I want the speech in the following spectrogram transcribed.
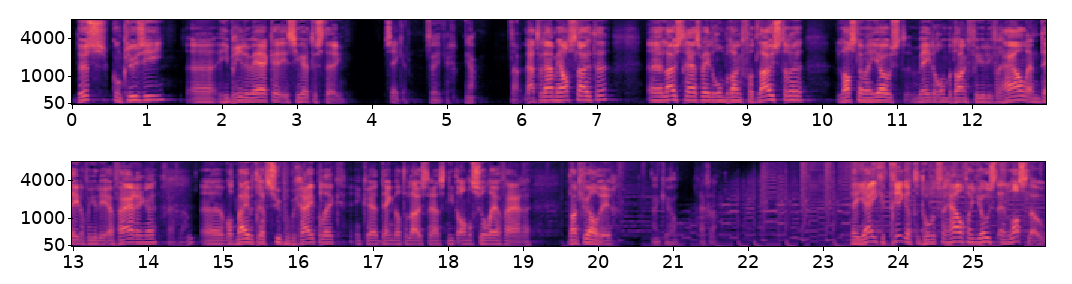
Dus, conclusie, uh, hybride werken is here to stay. Zeker. Zeker, ja. Nou, laten we daarmee afsluiten. Uh, luisteraars, wederom bedankt voor het luisteren. Laslo en Joost, wederom bedankt voor jullie verhaal en delen van jullie ervaringen. Graag gedaan. Uh, wat mij betreft super begrijpelijk. Ik uh, denk dat de luisteraars niet anders zullen ervaren. Dankjewel weer. Dankjewel. Graag gedaan. Ben jij getriggerd door het verhaal van Joost en Laslo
